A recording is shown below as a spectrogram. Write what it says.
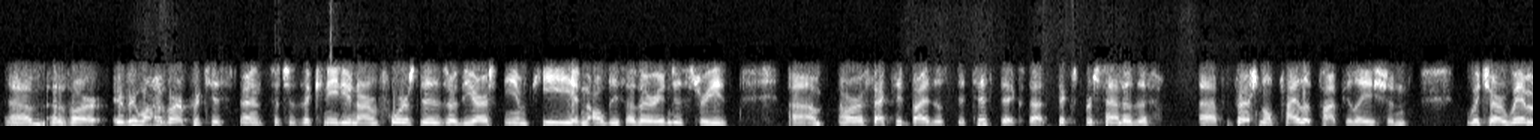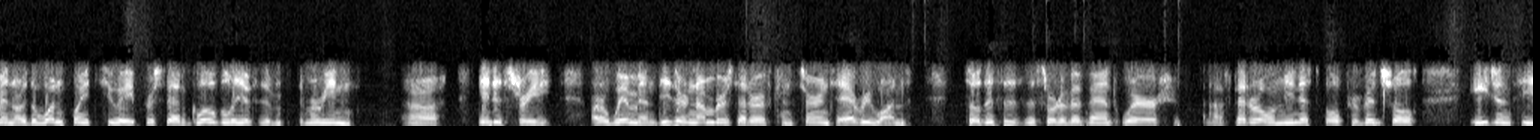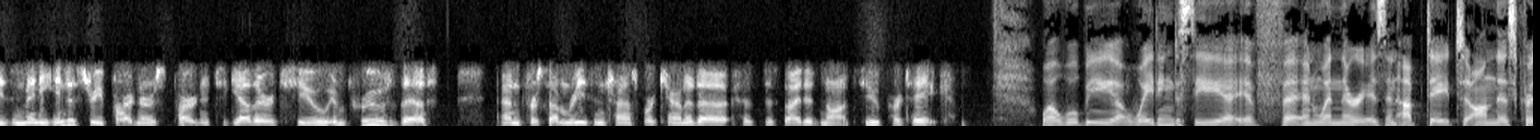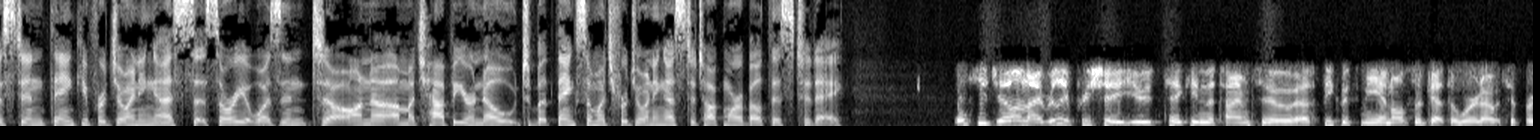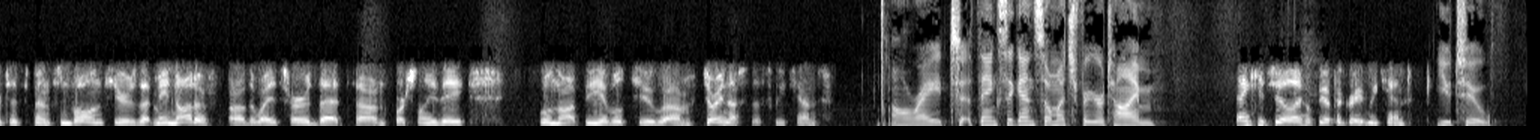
um, of our every one of our participants, such as the Canadian Armed Forces or the RCMP and all these other industries, um, are affected by those statistics. That six percent of the uh, professional pilot population, which are women, or the 1.28 percent globally of the, the marine uh, industry are women. These are numbers that are of concern to everyone. So this is the sort of event where uh, federal and municipal, provincial agencies and many industry partners partner together to improve this. And for some reason, Transport Canada has decided not to partake. Well, we'll be uh, waiting to see uh, if uh, and when there is an update on this. Kristen, thank you for joining us. Sorry it wasn't uh, on a, a much happier note, but thanks so much for joining us to talk more about this today. Thank you, Jill, and I really appreciate you taking the time to uh, speak with me and also get the word out to participants and volunteers that may not have otherwise heard that uh, unfortunately they will not be able to um, join us this weekend. All right. Thanks again so much for your time. Thank you, Jill. I hope you have a great weekend. You too.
